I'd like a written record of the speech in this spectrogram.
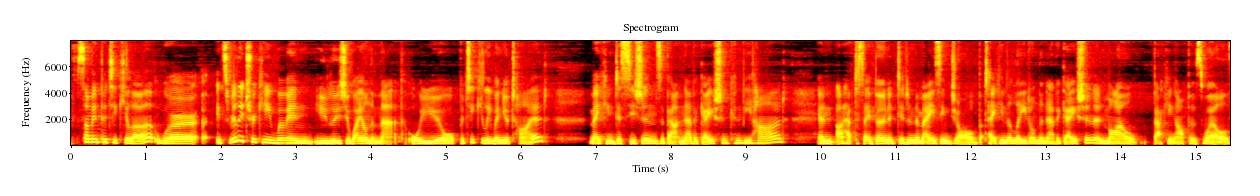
Some in particular were it's really tricky when you lose your way on the map or you're particularly when you're tired making decisions about navigation can be hard. And I have to say, Bernard did an amazing job taking the lead on the navigation and Mile backing up as well.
